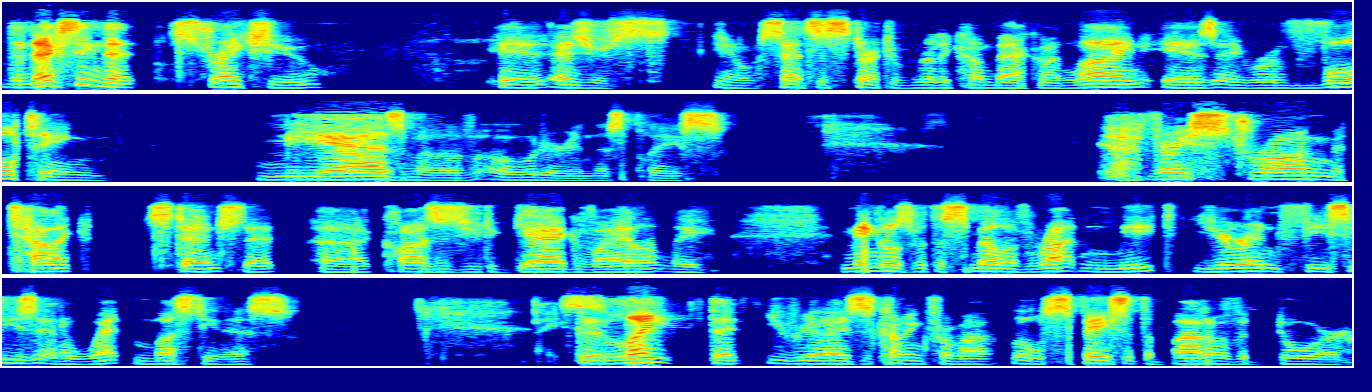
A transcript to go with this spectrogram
the next thing that strikes you is, as your you know senses start to really come back online is a revolting miasma of odor in this place. A very strong metallic stench that uh, causes you to gag violently mingles with the smell of rotten meat urine feces and a wet mustiness Nice. the light that you realize is coming from a little space at the bottom of a door,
